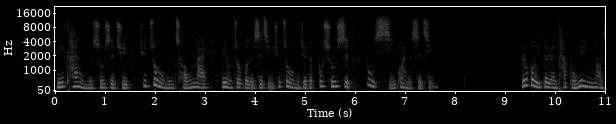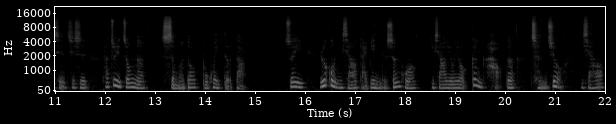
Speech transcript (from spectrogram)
离开我们的舒适区，去做我们从来没有做过的事情，去做我们觉得不舒适、不习惯的事情。如果一个人他不愿意冒险，其实他最终呢，什么都不会得到。所以，如果你想要改变你的生活，你想要拥有更好的成就，你想要。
